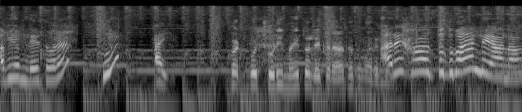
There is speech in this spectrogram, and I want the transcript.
अभी हम लेट हो रहे हैं। हम्म? आइए। बट वो चूड़ी मैं ही तो लेकर आया था तुम्हारे लिए। अरे हाँ तो दोबारा ले आना।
